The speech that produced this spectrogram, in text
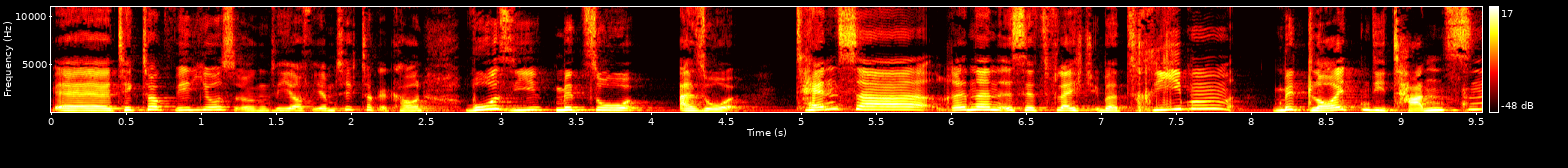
äh, TikTok-Videos irgendwie auf ihrem TikTok-Account, wo sie mit so, also Tänzerinnen ist jetzt vielleicht übertrieben, mit Leuten, die tanzen,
